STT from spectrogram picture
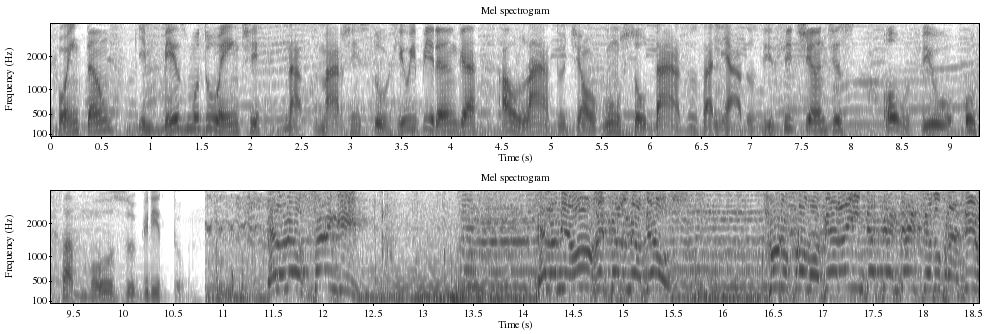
Foi então que, mesmo doente, nas margens do rio Ipiranga, ao lado de alguns soldados aliados e sitiantes, ouviu o famoso grito: Pelo meu sangue, pela minha honra e pelo meu Deus, juro promover a independência do Brasil!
